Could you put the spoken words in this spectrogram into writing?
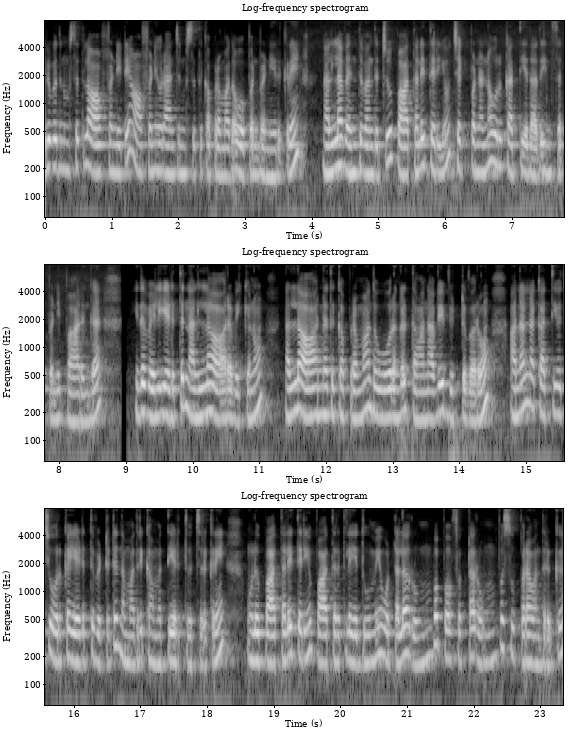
இருபது நிமிஷத்தில் ஆஃப் பண்ணிவிட்டேன் ஆஃப் பண்ணி ஒரு அஞ்சு நிமிஷத்துக்கு அப்புறமா தான் ஓப்பன் பண்ணியிருக்கிறேன். நல்லா வெந்து வந்துட்டு பார்த்தாலே தெரியும். செக் பண்ணோன்னா ஒரு கத்தி ஏதாவது இன்சர்ட் பண்ணி பாருங்கள் இதை வெளியே எடுத்து நல்லா ஆற வைக்கணும். நல்லா ஆறினதுக்கப்புறமா அந்த ஓரங்கள் தானாகவே விட்டு வரும். அதனால் நான் கத்தி வச்சு ஒரு கை எடுத்து விட்டுட்டு இந்த மாதிரி கமத்தி எடுத்து வச்சுருக்கிறேன். உங்களுக்கு பார்த்தாலே தெரியும். பாத்திரத்தில் எதுவுமே ஒட்டலை. ரொம்ப பர்ஃபெக்டாக ரொம்ப சூப்பராக வந்திருக்கு.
